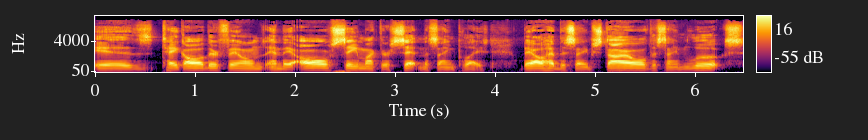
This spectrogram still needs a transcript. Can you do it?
is take all their films and they all seem like they're set in the same place. They all have the same style, the same looks,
